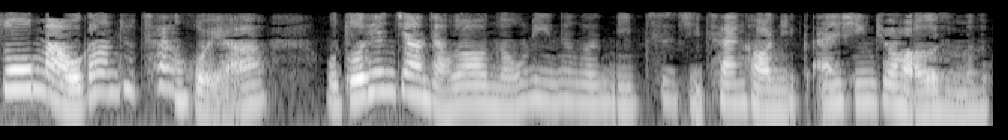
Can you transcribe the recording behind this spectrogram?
说嘛，我刚刚就忏悔啊。我昨天这样讲说哦，农历那个你自己参考，你安心就好了什么的。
